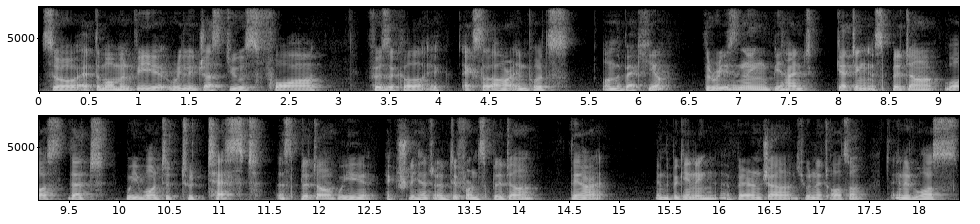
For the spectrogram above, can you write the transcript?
So at the moment we really just use four physical XLR inputs on the back here. The reasoning behind getting a splitter was that we wanted to test a splitter. We actually had a different splitter there in the beginning, a Behringer unit also, and it was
